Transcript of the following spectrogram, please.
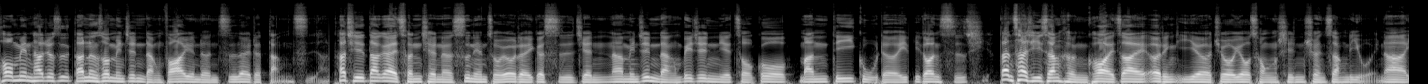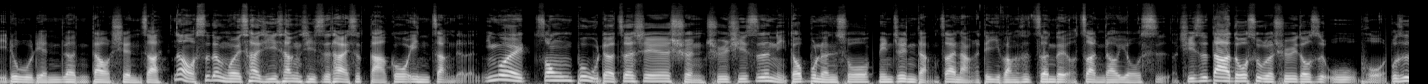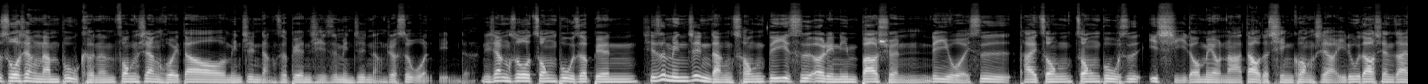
后面他就是担任说民进党发言人之类的党职啊，他其实大概存钱了四年左右的一个时间。那民进党毕竟也走过蛮低谷的一一段时期，但蔡其昌很快在二零一二就又重新选上立委，那一路连任到现在。那我是认为蔡其昌其实他也是打过硬仗的人，因为中部的这些选区，其实你都不能说民进党在哪个地方是真的有占到优势。其实大多数的区域都是五五破，不是说像南部可能风向回到民进党这边，其实民进党就是稳赢的。你像说中部这边，其实民进党从第一次二零零八选立委是台中中部是一席都没有拿到的情况下，一路到现在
